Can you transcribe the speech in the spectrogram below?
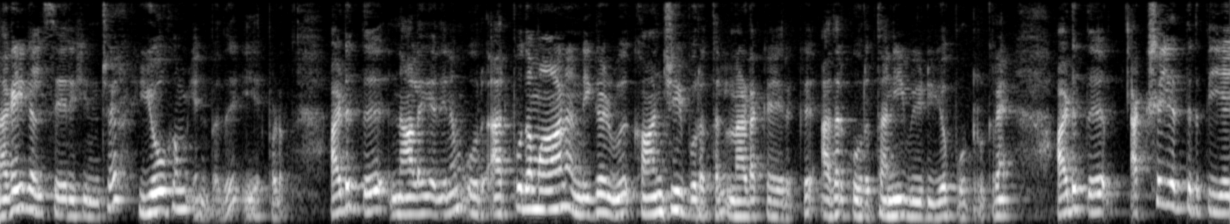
நகைகள் சேருகின்ற யோகம் என்பது ஏற்படும். அடுத்து நாளைய தினம் ஒரு அற்புதமான நிகழ்வு காஞ்சிபுரத்தில் நடக்க இருக்கு. அதற்கு ஒரு தனி வீடியோ போட்டிருக்கிறேன். அடுத்து அக்ஷய திருத்தியை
